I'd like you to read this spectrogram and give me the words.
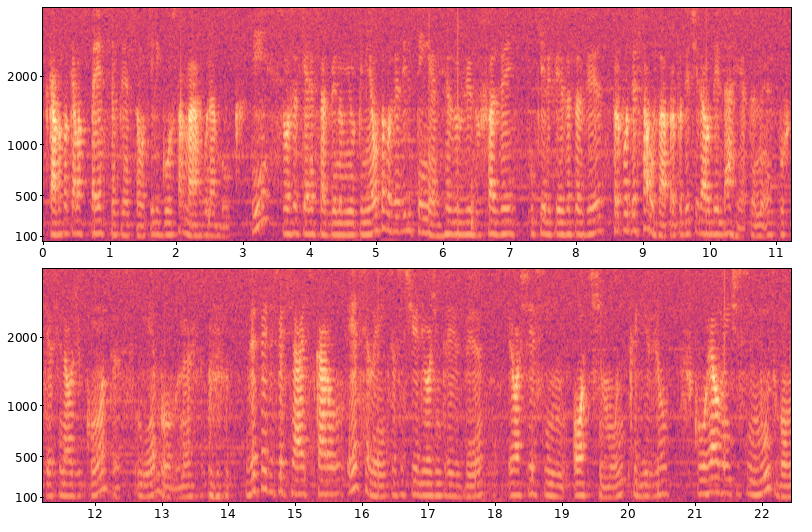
ficava com aquela péssima impressão, aquele gosto amargo na boca. E, se vocês querem saber, na minha opinião, talvez ele tenha resolvido fazer o que ele fez dessa vez para poder salvar, para poder tirar o dele da reta, né? Porque afinal de contas, ninguém é bobo, né? Os efeitos especiais ficaram excelentes. Assisti ele hoje em 3D. Eu achei assim ótimo, incrível ficou realmente assim muito bom.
